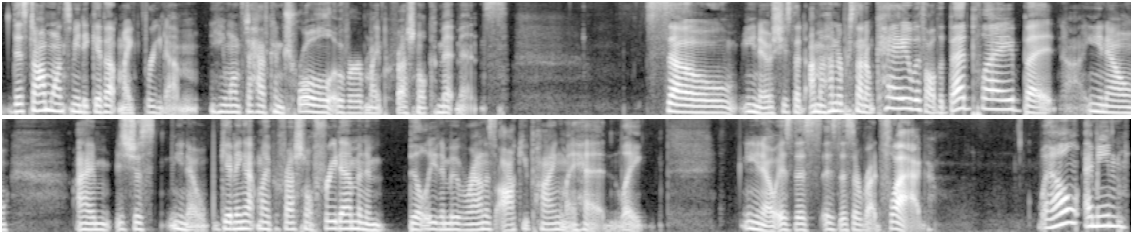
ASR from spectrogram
this Dom wants me to give up my freedom. He wants to have control over my professional commitments. So, you know, she said, I'm 100% okay with all the bed play, but, you know, I'm, it's just, you know, giving up my professional freedom and ability to move around is occupying my head. Like, you know, is this, is this a red flag? Well, I mean,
